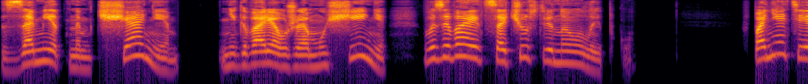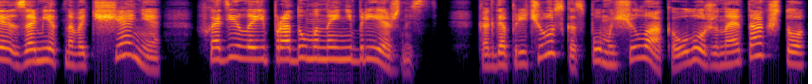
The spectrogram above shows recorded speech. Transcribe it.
с заметным тщанием, не говоря уже о мужчине, вызывает сочувственную улыбку. В понятие заметного тщания входила и продуманная небрежность, когда прическа с помощью лака, уложенная так, что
